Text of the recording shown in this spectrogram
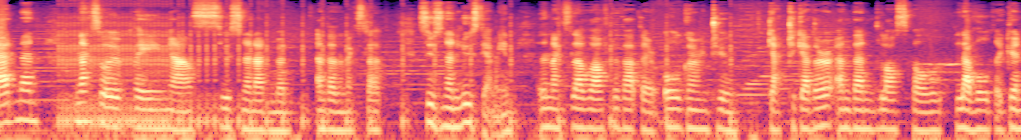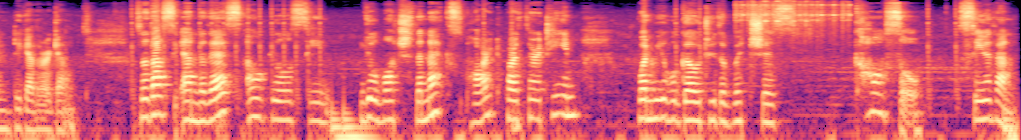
Edmund. Next we'll be playing as Susan and Edmund, and then the next level, Susan and Lucy. I mean, the next level after that, they're all going to get together, and then the last level, level they're getting together again. So that's the end of this. I hope you'll see, you'll watch the next part, part 13, when we will go to the witch's castle. See you then.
